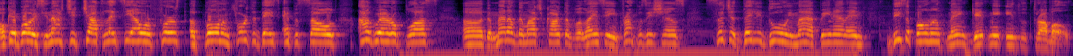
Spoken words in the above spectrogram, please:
Okay boys, enough chit chat, let's see our first opponent for today's episode, Aguero plus uh, the man of the match card of Valencia in front positions, such a daily duo in my opinion and this opponent may get me into trouble.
